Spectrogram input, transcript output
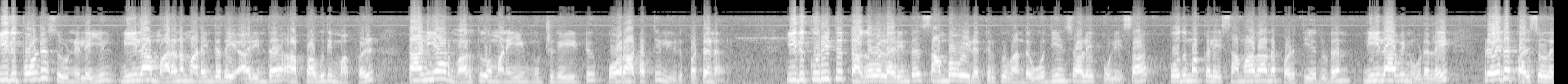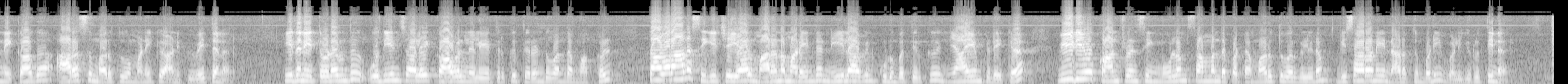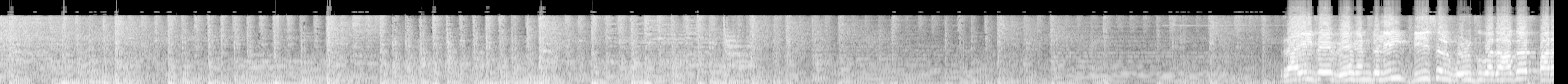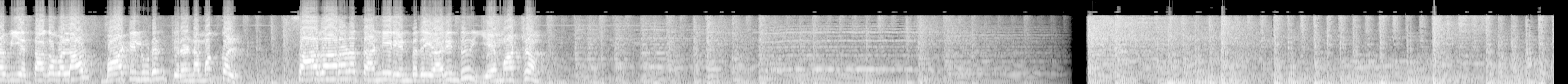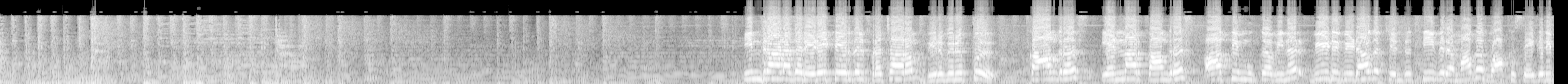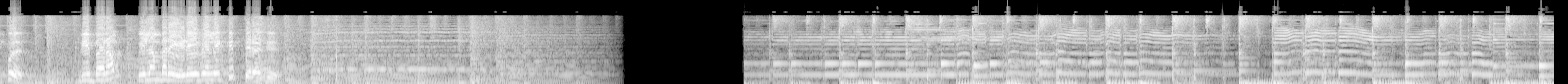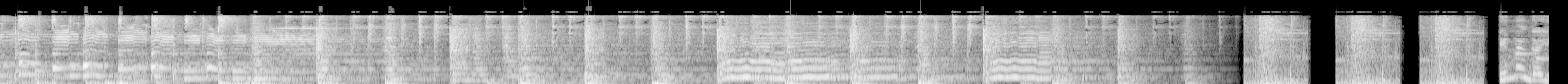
இதுபோன்ற சூழ்நிலையில் நீலா மரணமடைந்ததை அறிந்த அப்பகுதி மக்கள் தனியார் மருத்துவமனையை முற்றுகையிட்டு போராட்டத்தில் ஈடுபட்டனர். இது குறித்து தகவல் அறிந்த சம்பவ இடத்திற்கு வந்த ஒதியன்சாலை போலீசார் பொதுமக்களை சமாதானப்படுத்தியதுடன் நீலாவின் உடலை பிரேத பரிசோதனைக்காக அரசு மருத்துவமனைக்கு அனுப்பி வைத்தனர். இதனைத் தொடர்ந்து ஒதியன்சாலை காவல் நிலையத்திற்கு திரண்டு வந்த மக்கள் தவறான சிகிச்சையால் மரணமடைந்த நீலாவின் குடும்பத்திற்கு நியாயம் கிடைக்க வீடியோ கான்பரன்சிங் மூலம் சம்பந்தப்பட்ட மருத்துவர்களிடம் விசாரணை நடத்தும்படி வலியுறுத்தினர். ரயில்வே வேகன்களில் டீசல் ஒழுகுவதாக பரவிய தகவலால் பாட்டிலுடன் திரண்ட மக்கள். சாதாரண தண்ணீர் என்பதை அறிந்து ஏமாற்றம். இந்திராநகர் இடைத்தேர்தல் பிரச்சாரம் விறுவிறுப்பு. காங்கிரஸ் என்ஆர் காங்கிரஸ் அதிமுகவினர் வீடு வீடாக சென்று தீவிரமாக வாக்கு சேகரிப்பு. விபரம் விளம்பர இடைவேளைக்கு பிறகு.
